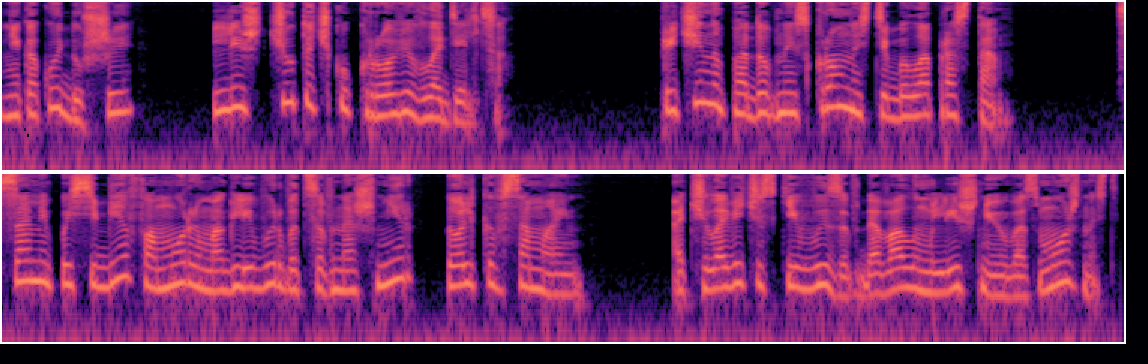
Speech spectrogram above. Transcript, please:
никакой души, лишь чуточку крови владельца. Причина подобной скромности была проста. Сами по себе фаморы могли вырваться в наш мир только в Самайн, а человеческий вызов давал им лишнюю возможность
